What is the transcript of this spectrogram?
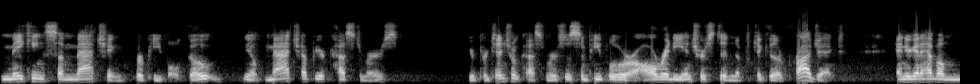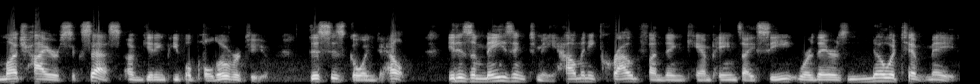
making some matching for people. Go you know match up your customers your potential customers with some people who are already interested in a particular project, and you're going to have a much higher success of getting people pulled over to you. This is going to help. It is amazing to me how many crowdfunding campaigns I see where there's no attempt made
